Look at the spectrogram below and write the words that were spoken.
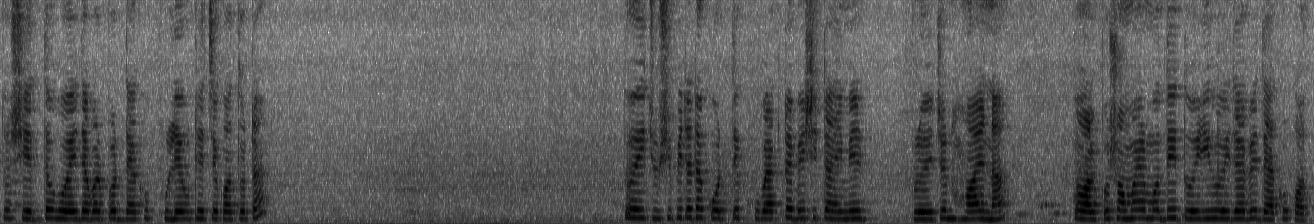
তো সেদ্ধ হয়ে যাবার পর দেখো ফুলে উঠেছে কতটা তো এই চুষি পিঠাটা করতে খুব একটা বেশি টাইমের প্রয়োজন হয় না। তো অল্প সময়ের মধ্যেই তৈরি হয়ে যাবে। দেখো কত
